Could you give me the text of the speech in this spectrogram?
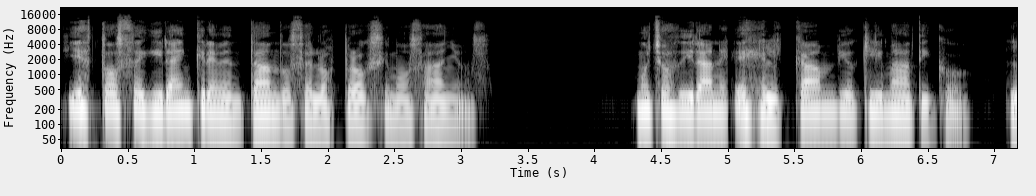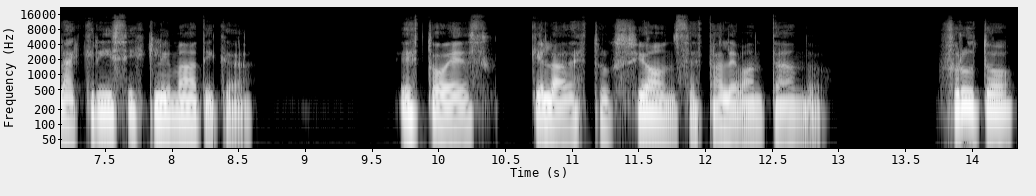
y esto seguirá incrementándose en los próximos años. Muchos dirán es el cambio climático, la crisis climática. Esto es que la destrucción se está levantando, fruto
